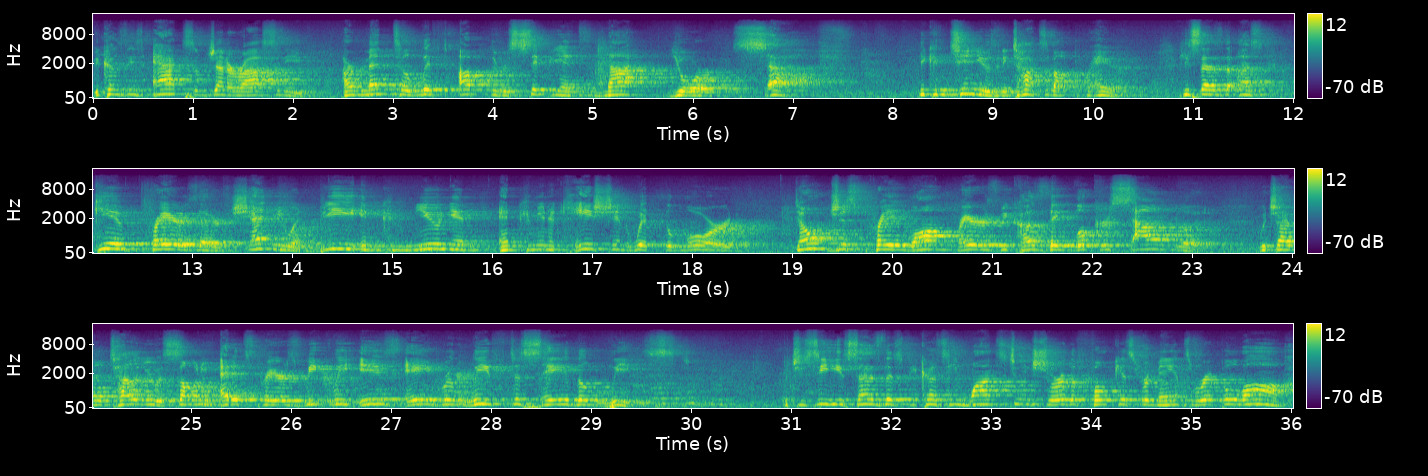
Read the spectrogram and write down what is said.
Because these acts of generosity are meant to lift up the recipient, not yourself. He continues and he talks about prayer. He says to us, give prayers that are genuine, be in communion and communication with the Lord. Don't just pray long prayers because they look or sound good, which I will tell you, as someone who edits prayers weekly, is a relief to say the least. But you see, he says this because he wants to ensure the focus remains where it belongs.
